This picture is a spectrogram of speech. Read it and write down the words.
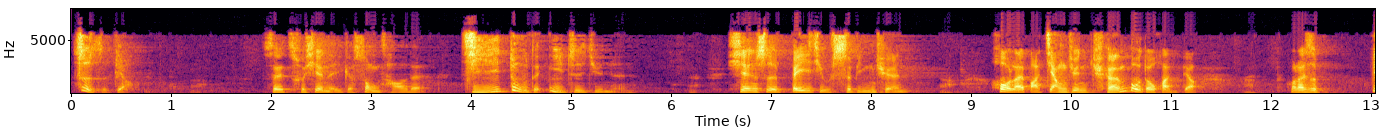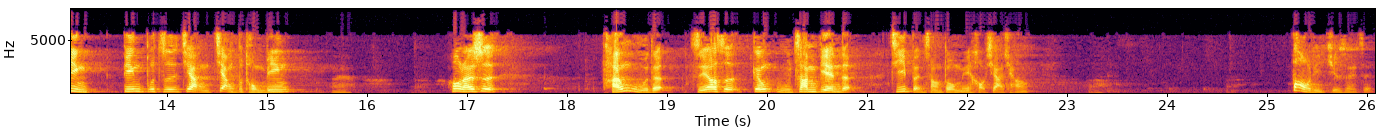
制止掉，所以出现了一个宋朝的极度的抑制军人，先是杯酒释兵权啊，后来把将军全部都换掉啊，后来是。兵兵不知将，将不统兵，啊，后来是谈武的，只要是跟武沾边的，基本上都没好下场，啊，道理就在这里，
